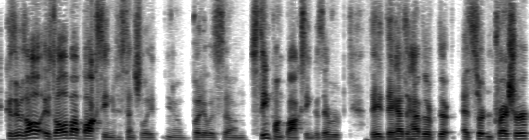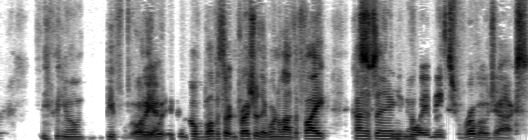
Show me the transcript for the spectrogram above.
because it was all it was all about boxing essentially, you know. But it was um, steampunk boxing because they were they they had to have their, their at certain pressure, you know, before or Oh, they yeah. would, if it was above a certain pressure, they weren't allowed to fight, kind of thing. You know? Boy meets Robo Jocks.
